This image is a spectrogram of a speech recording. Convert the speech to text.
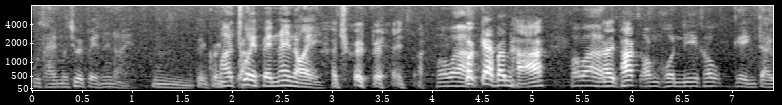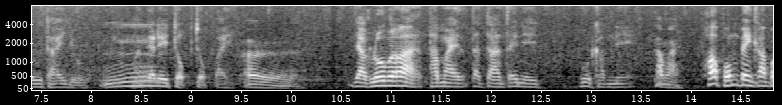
อุทัยมาช่วยเป็นให้หน่อยอืมเป็นคนมาช่วยเป็นให้หน่อยมาช่วยเป็นหน่อยเพราะว่าเพื่อแก้ปัญหา เพราะว่าในพรรคสองคนนี้เขาเกรงใจอุทัยอยู่อืมมันก็ได้จบจบไปเอออยากรู้ไหมว่าทำไมอาจารย์เสนีพูดคำนี้ทำไม เพราะผมเป็นกรรม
